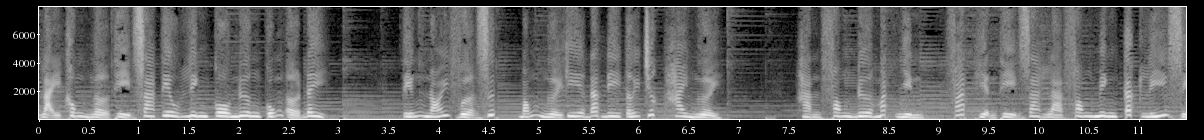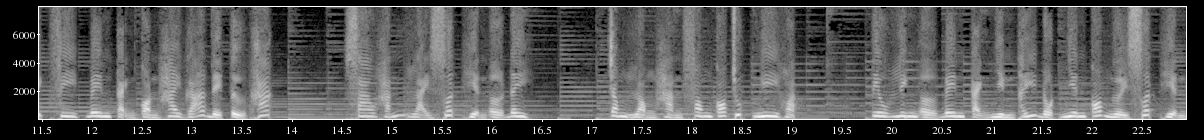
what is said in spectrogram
Lại không ngờ thì ra tiêu linh cô nương cũng ở đây. Tiếng nói vừa dứt, bóng người kia đã đi tới trước hai người. Hàn Phong đưa mắt nhìn Phát hiện thì ra là phong minh các lý dịch phi bên cạnh còn hai gã đệ tử khác Sao hắn lại xuất hiện ở đây Trong lòng Hàn Phong có chút nghi hoặc Tiêu Linh ở bên cạnh nhìn thấy đột nhiên có người xuất hiện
